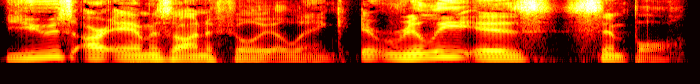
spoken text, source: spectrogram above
use our Amazon affiliate link. It really is simple.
